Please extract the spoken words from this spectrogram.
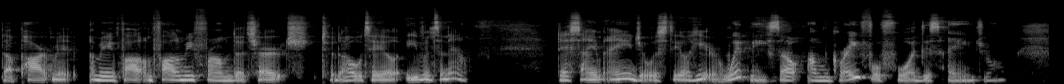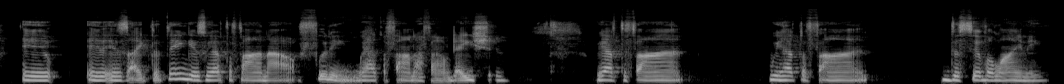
the apartment. I mean, follow, follow me from the church to the hotel, even to now that same angel is still here with me. So I'm grateful for this angel. And and it's like the thing is we have to find our footing. We have to find our foundation. We have to find we have to find the silver lining.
